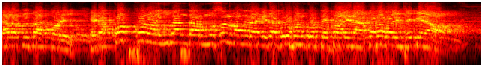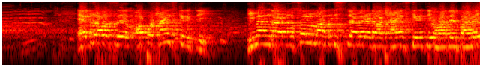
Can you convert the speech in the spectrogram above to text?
কালাতিপাত করে। এটা কখনো ইমানদার মুসলমানেরা এটা গ্রহণ করতে পারে না, কথা বলেন ঠিক না এগুলো হচ্ছে অপসংস্কৃতি। ইমানদার মুসলমান ইসলামের এটা সংস্কৃতি হতে পারে।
